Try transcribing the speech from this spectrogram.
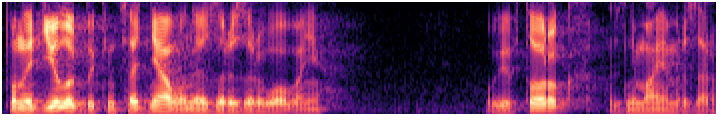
Понеділок до кінця дня вони зарезервовані. У вівторок знімаємо резерв.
